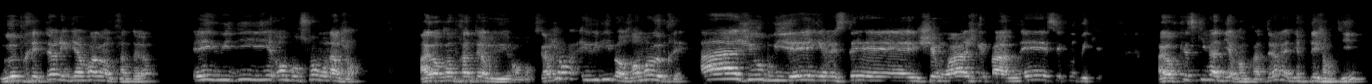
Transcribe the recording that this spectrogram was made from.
le prêteur, il vient voir l'emprunteur et il lui dit rembourse-moi mon argent. Alors l'emprunteur lui rembourse l'argent et lui dit rends-moi le prêt. Ah, j'ai oublié, il est resté chez moi, je ne l'ai pas amené, c'est compliqué. Alors qu'est-ce qu'il va dire l'emprunteur Il va dire t'es gentil,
